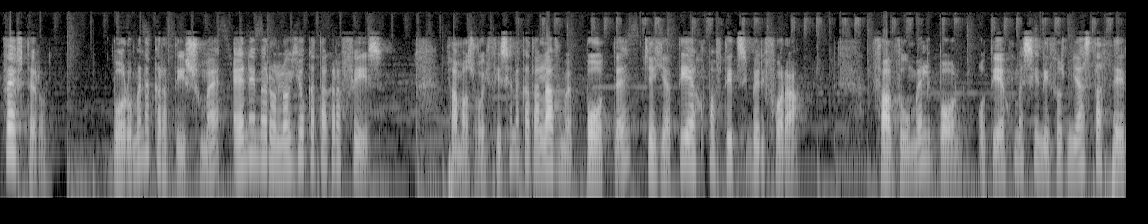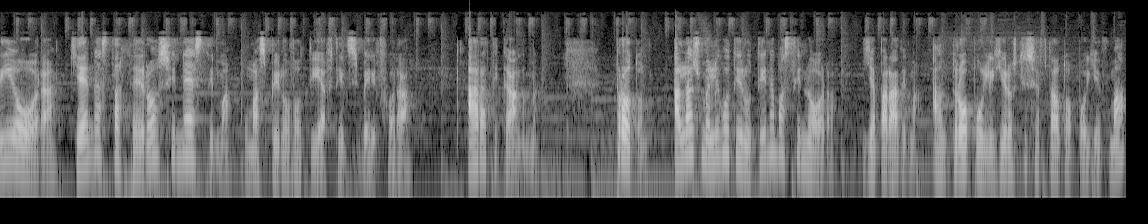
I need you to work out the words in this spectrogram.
Δεύτερον, μπορούμε να κρατήσουμε ένα ημερολόγιο καταγραφής. Θα μας βοηθήσει να καταλάβουμε πότε και γιατί έχουμε αυτή τη συμπεριφορά. Θα δούμε λοιπόν ότι έχουμε συνήθως μια σταθερή ώρα και ένα σταθερό συνέστημα που μας πυροδοτεί αυτή τη συμπεριφορά. Άρα τι κάνουμε; Πρώτον, αλλάζουμε λίγο τη ρουτίνα μας την ώρα. Για παράδειγμα, αν τρώω πολύ γύρω στις 7 το απόγευμα,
